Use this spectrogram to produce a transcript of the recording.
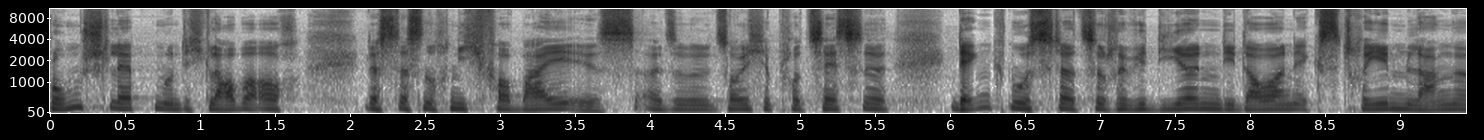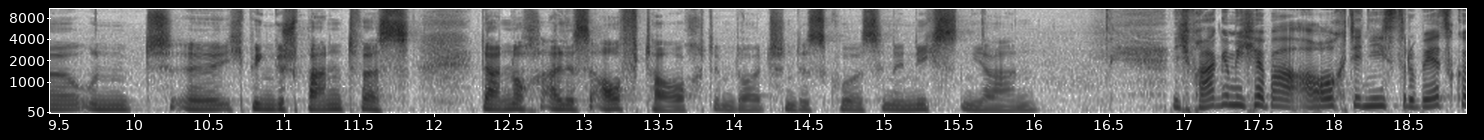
rumschleppen. Und ich glaube auch, dass das noch nicht vorbei ist. Also solche Prozesse, Denkmuster zu revidieren, die dauern extrem lange. Und äh, ich bin gespannt, was da noch alles auftaucht im deutschen Diskurs in den nächsten Jahren. Ich frage mich aber auch, Denis Trubetsko,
